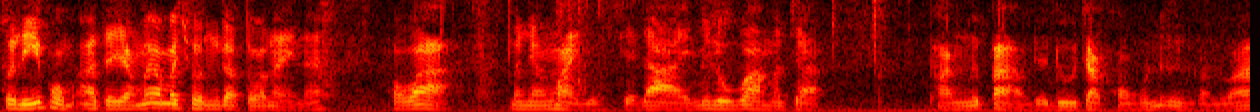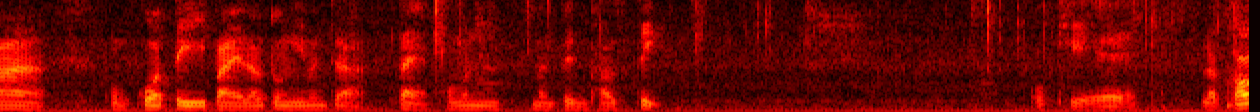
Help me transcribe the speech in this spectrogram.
ตัวนี้ผมอาจจะยังไม่เอามาชนกับตัวไหนนะ เพราะว่ามันยังใหม่อยู่เสียดาย ไม่รู้ว่ามันจะพังหรือเปล่า เดี๋ยวดูจากของคนอื่นก่อนว่า ผมผมกลัวตีไปแล้วตรงนี้มันจะแตกเพราะมันมันเป็นพลาสติก โอเค แล้วก็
